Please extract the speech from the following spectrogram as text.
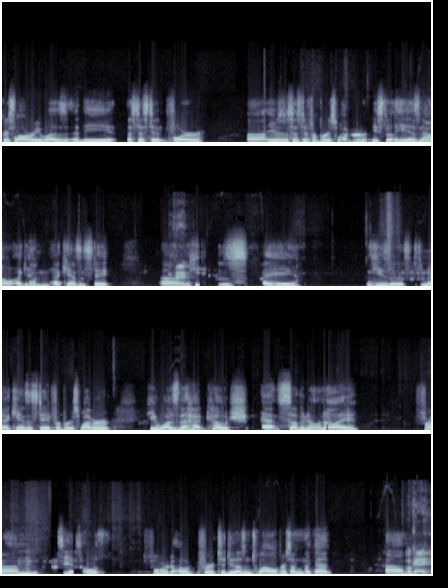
Chris Lowery was the assistant for. Uh, he was an assistant for Bruce Weber. He still he is now again at Kansas State. Um, Okay. He is a he's an assistant at Kansas State for Bruce Weber. He was the head coach at Southern Illinois from see it's 04 to 0, for to 2012 or something like that. Um, Okay.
